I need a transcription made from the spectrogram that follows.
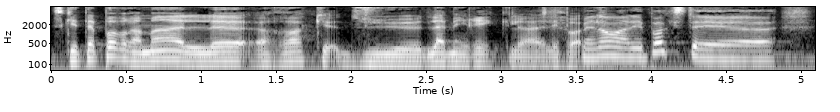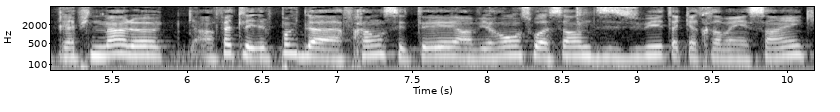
ce qui n'était pas vraiment vraiment le rock du de l'Amérique là, à l'époque. Mais non, à l'époque, c'était euh, rapidement là. En fait, l'époque de la France, c'était environ 78 à 85.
